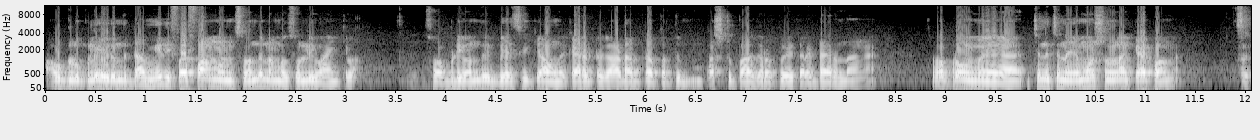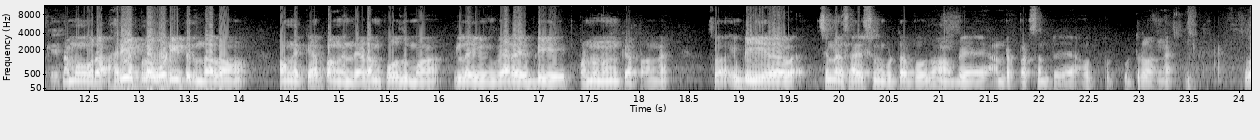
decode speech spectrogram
அவுட்லுக்கில் இருந்துட்டா மீதி பர்ஃபார்மன்ஸ் வந்து நம்ம சொல்லி வாங்கிக்கலாம். ஸோ அப்படி வந்து பேசிக்காக அவங்க கேரக்டருக்கு அடாப்டாக பார்த்து ஃபஸ்ட்டு பார்க்குறப்ப கரெக்டாக இருந்தாங்க. ஸோ அப்புறம் சின்ன சின்ன எமோஷனல்லாம் கேட்பாங்க. ஓகே நம்ம ஒரு ஹரியப்பில் ஓடிட்டு இருந்தாலும் அவங்க கேட்பாங்க இந்த இடம் போதுமா? இல்லை இவங்க வேற எப்படி பண்ணணும்னு கேட்பாங்க. ஸோ இப்படி சின்ன சஜஷன் கொடுத்தா போதும். அப்படியே ஹண்ட்ரட் பர்சன்ட் அவுட்புட் கொடுத்துருவாங்க. ஸோ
